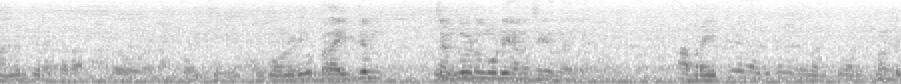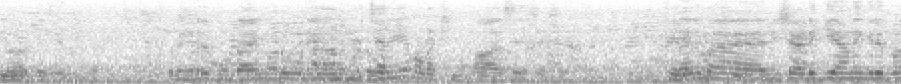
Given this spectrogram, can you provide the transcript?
നല്ലൊരു തിരക്കഥ. നമുക്കത് ചെയ്യും. അത് ഓൾറെഡി ബ്രൈറ്റും ചങ്കോടും കൂടിയാണ് ചെയ്യുന്നത് ആ ബ്രൈറ്റ് വർക്ക് വർക്ക് വർക്ക് ചെയ്യുന്നുണ്ട്. നിങ്ങളുടെ കൂട്ടായ്മയോട് കൂടി ചെറിയ പ്രൊഡക്ഷൻ ആ ശരി ശരി ശരി. നിഷാടിക്ക് ആണെങ്കിൽ ഇപ്പൊ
